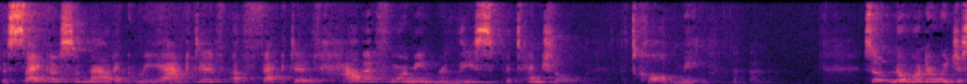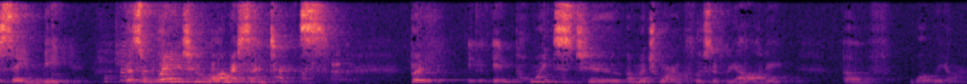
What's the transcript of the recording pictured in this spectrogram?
The psychosomatic reactive, affective, habit forming release potential that's called me. So, no wonder we just say me. That's way too long a sentence. But it points to a much more inclusive reality of what we are.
